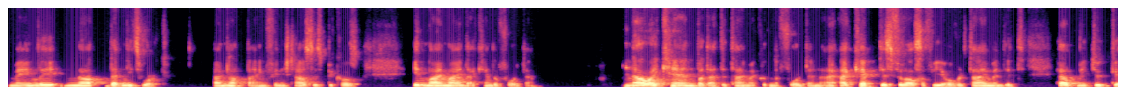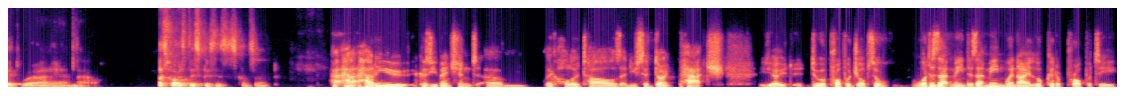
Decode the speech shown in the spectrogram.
mainly not that needs work. I'm not buying finished houses because in my mind I can't afford them now I can, but at the time I couldn't afford them. I, I, kept this philosophy over time and it helped me to get where I am now, as far as this business is concerned. How, how do you, because you mentioned um, like hollow tiles and you said don't patch, you know, do a proper job. So what does that mean? Does that mean when I look at a property,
